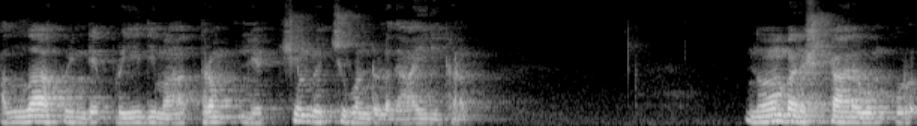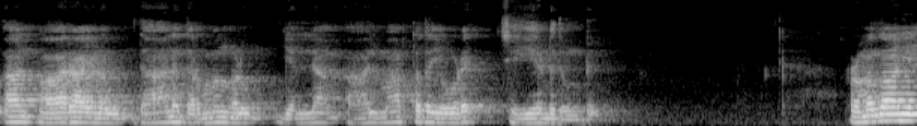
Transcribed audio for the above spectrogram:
അള്ളാഹുവിന്റെ പ്രീതി മാത്രം ലക്ഷ്യം വെച്ചുകൊണ്ടുള്ളതായിരിക്കണം. നോമ്പനുഷ്ഠാനവും ഖുർആൻ പാരായണവും ദാനധർമ്മങ്ങളും എല്ലാം ആത്മാർത്ഥതയോടെ ചെയ്യേണ്ടതുണ്ട്. റമദാനിൽ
